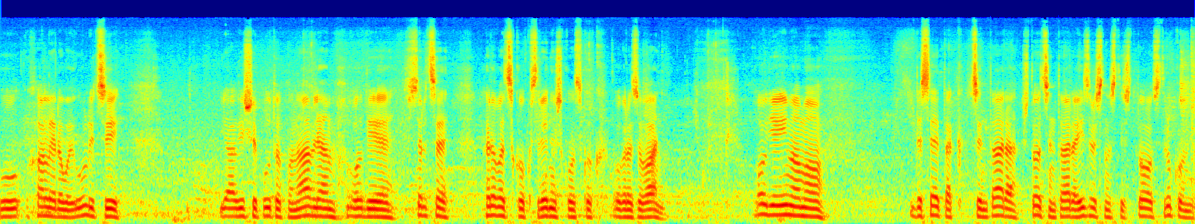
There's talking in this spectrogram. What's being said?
u Halerovoj ulici ja više puta ponavljam, ovdje je srce hrvatskog srednjoškolskog obrazovanja. Ovdje imamo desetak centara, što centara izvrsnosti, što strukovnih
